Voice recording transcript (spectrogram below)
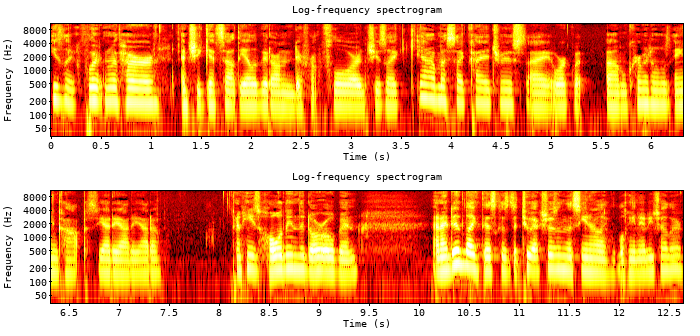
he's like flirting with her and she gets out the elevator on a different floor and she's like yeah i'm a psychiatrist. I work with um, criminals and cops yada yada yada. And he's holding the door open. And i did like this because the two extras in the scene are like looking at each other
